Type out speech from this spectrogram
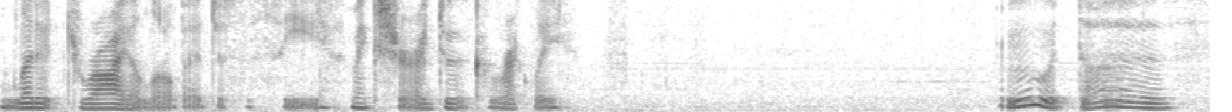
let it dry a little bit just to see, make sure I do it correctly. Ooh, it does.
